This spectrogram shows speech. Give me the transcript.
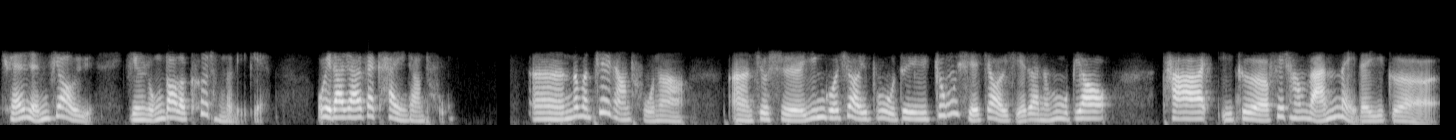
全人教育已经融到了课程的里边。我给大家再看一张图，嗯，那么这张图呢，嗯，就是英国教育部对于中学教育阶段的目标，它一个非常完美的一个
